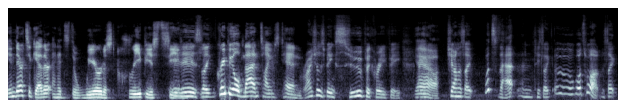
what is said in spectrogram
in there together, and it's the weirdest, creepiest scene. It is like Creepy old man times ten. Rygel is being super creepy. Yeah. Chiana's like, "What's that?" And he's like, "Oh, what's what?" It's like,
